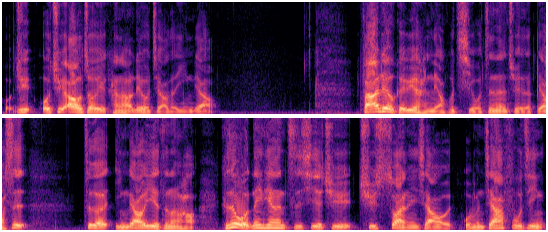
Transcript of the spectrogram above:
我去我去澳洲也看到六角的饮料发六个月很了不起，我真的觉得表示。这个饮料业真的好，可是我那天很仔细的去去算了一下，我我们家附近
